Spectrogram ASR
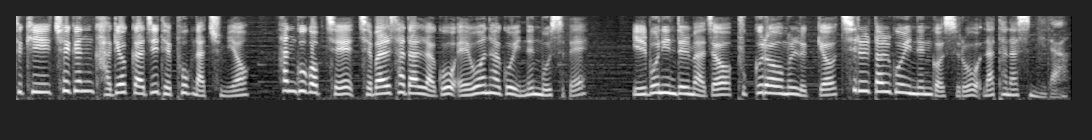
특히 최근 가격까지 대폭 낮추며 한국 업체에 제발 사달라고 애원하고 있는 모습에 일본인들마저 부끄러움을 느껴 치를 떨고 있는 것으로 나타났습니다.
